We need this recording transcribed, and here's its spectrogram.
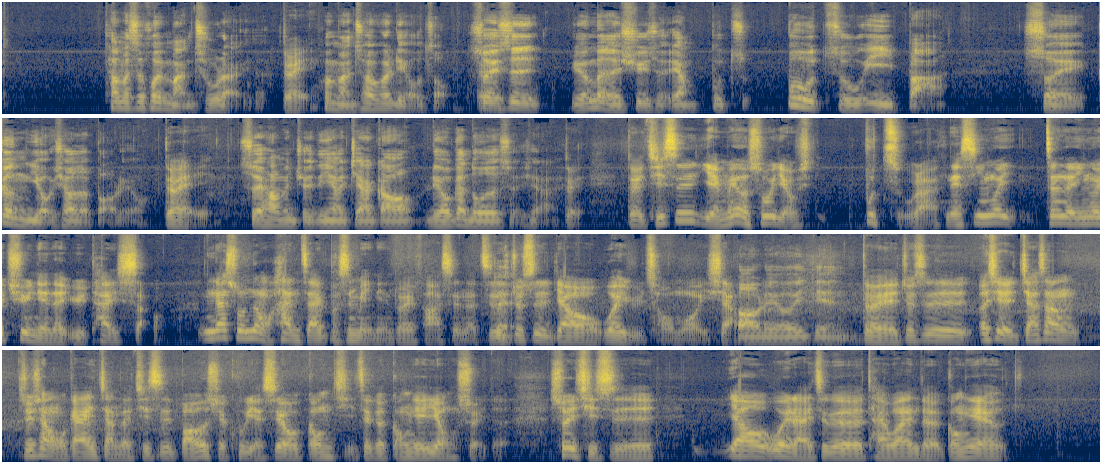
他们是会满出来的，对会满出来会流走，所以是原本的蓄水量不足，不足以把水更有效的保留，对所以他们决定要加高，流更多的水下来。对，其实也没有说有不足啦，那是因为真的因为去年的雨太少。应该说那种旱灾不是每年都会发生的，只是就是要未雨绸缪一下。保留一点，对，就是而且加上，就像我刚才讲的，其实保二水库也是有供给这个工业用水的，所以其实要未来这个台湾的工业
